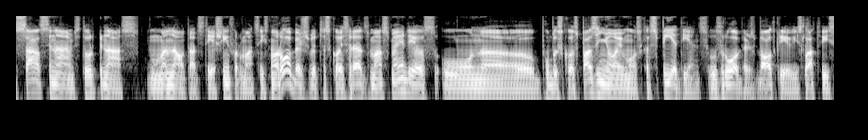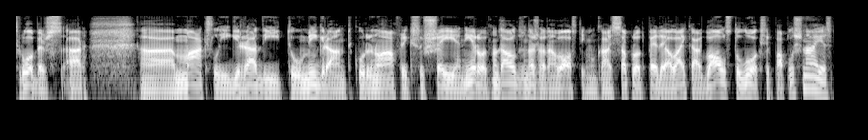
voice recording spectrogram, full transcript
sāsinājums turpinās. Man nav tādas tieši informācijas no robežas, bet tas, ko es redzu masu mēdījos un uh, publiskos paziņojumos, ka spiediens uz robežas, Baltkrievijas, Latvijas robežas ar uh, mākslīgi radītu migrantu, kuri no Āfrikas uz šejienu ierod no daudzām dažādām valstīm. Un, kā es saprotu, pēdējā laikā valstu lokus ir paplašinājies.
